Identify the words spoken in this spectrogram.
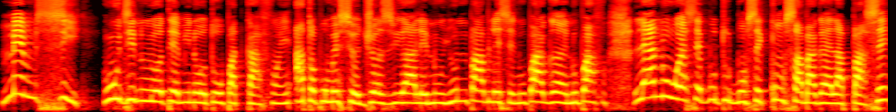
mem si ou di nou yo temine oto pat kafan, ato pou mèsyo Jos virale nou, yon pa blese, nou pa gren, nou pa... Lè nou wè se pou tout bon se konsa bagay la pase,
